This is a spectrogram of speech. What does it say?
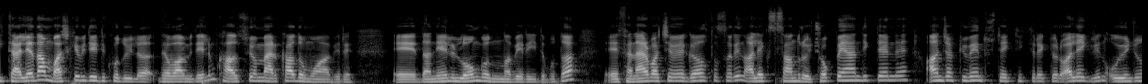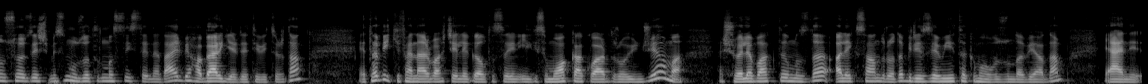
İtalya'dan başka bir dedikoduyla devam edelim. Calcio Mercado muhabiri e, Daniele Longo'nun haberiydi bu da. E, Fenerbahçe ve Galatasaray'ın Alexandro'yu çok beğendiklerini ancak Juventus teknik direktörü Allegri'nin oyuncunun sözleşmesinin uzatılmasını istediğine dair bir haber girdi Twitter'dan. E tabii ki Fenerbahçe ile Galatasaray'ın ilgisi muhakkak vardır oyuncuya ama şöyle baktığımızda Alexandro da Brezilya takım havuzunda bir adam. Yani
